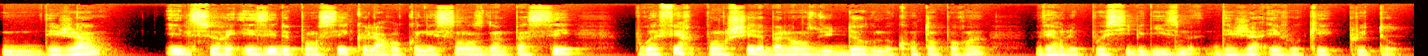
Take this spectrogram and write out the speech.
Déjà, il serait aisé de penser que la reconnaissance d'un passé pourrait faire pencher la balance du dogme contemporain vers le possibilisme déjà évoqué plus tôt.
